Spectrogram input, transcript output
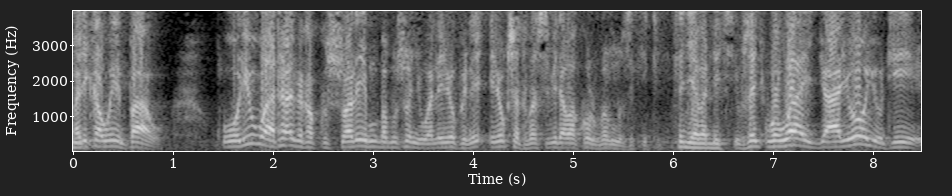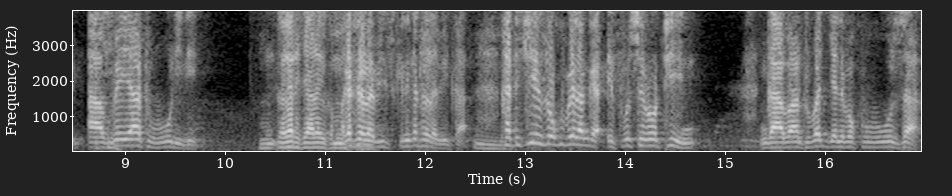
balikawo empaawo oli bw'atalabika ku swala emu bamusonyiwa n'eyokwe- eyokusatu basibirawako oluva mu muzikiti. Wawaayi gyali oyo nti aveeyo atubuulire nga gatalabika gatalabika kati kiyinza okubeera nga efuuse rotin ng'abantu bajja ne bakubuuza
